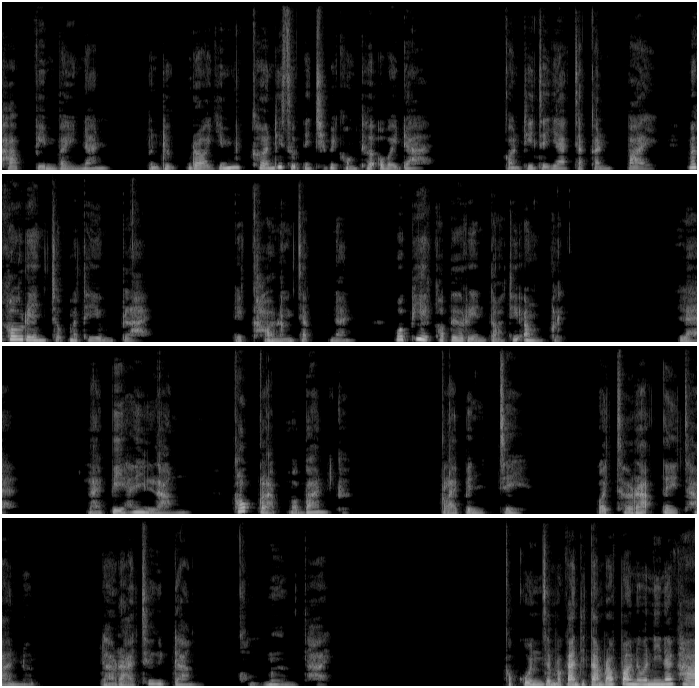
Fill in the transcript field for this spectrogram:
ภาพฟิล์มใบนั้น บันทึกรอยยิ้มเคินที่สุดในชีวิตของเธอเอาไว้ได้ ก่อนที่จะแยกจากกันไป เมื่อเขาเรียนจบมัธยมปลาย ได้ข่าวหลังจากนั้นว่าพี่เขาไปเรียนต่อที่อังกฤษ และหลายปีให้หลัง เขากลับมาบ้านเกิด กลายเป็นเจวัชระเตชานนท์ดาราชื่อดังของเมืองไทย ขอบคุณสำหรับการติดตามรับฟังในวันนี้นะคะ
